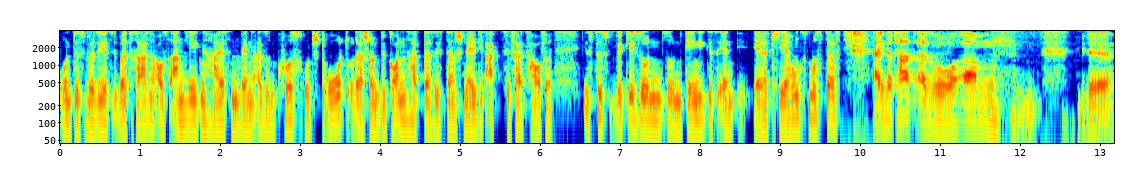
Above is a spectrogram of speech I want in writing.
Und das würde jetzt übertragen aufs Anlegen heißen, wenn also ein Kursrutsch droht oder schon begonnen hat, dass ich dann schnell die Aktie verkaufe. Ist das wirklich so ein, so ein gängiges er Erklärungsmuster? Ja, in der Tat. Also ähm, diese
